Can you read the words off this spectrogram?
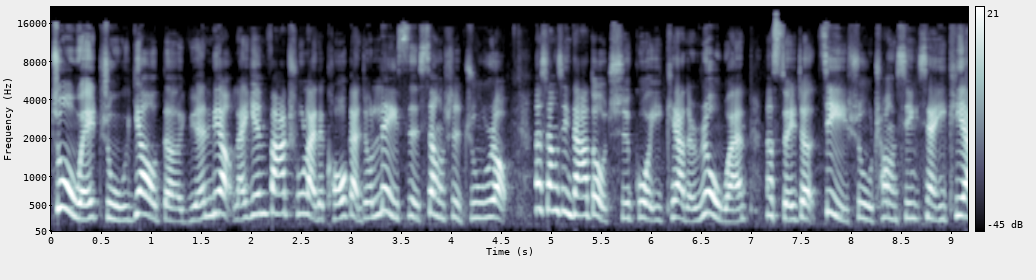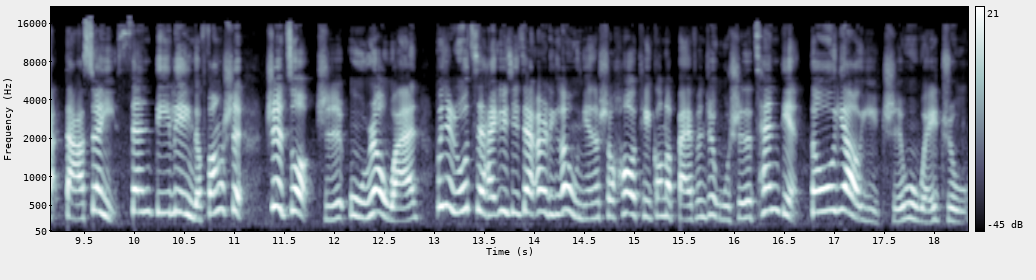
作为主要的原料来研发出来的口感，就类似像是猪肉。那相信大家都有吃过 IKEA 的肉丸。那随着技术创新，现在 IKEA 打算以 3D 列印的方式制作植物肉丸。不仅如此，还预计在2025年的时候，提供了百分之五十的餐点都要以植物为主。true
